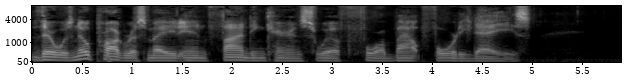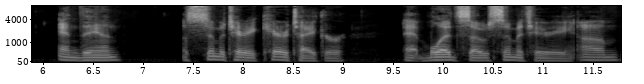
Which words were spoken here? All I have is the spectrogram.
There was no progress made in finding Karen Swift for about 40 days. And then a cemetery caretaker at Bledsoe Cemetery. Um,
